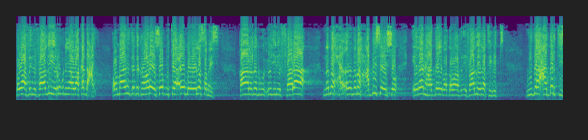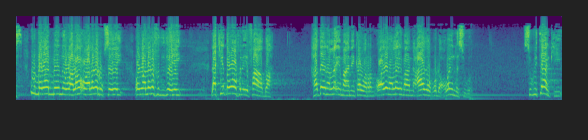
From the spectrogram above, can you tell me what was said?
dawaafilifaadihii ruknigaa waa ka dhacay oo maalinta dadka hore ay soo butaaceenba way la samaysay. Qaala nabigu wuxuu yidhi falaa nama xabisayso idan haddayba dawaafulifaadihii la timid. Widaacan dartiis u nagaan mayno waa laga rugseeyey oo waa laga fududeeyey. Laakiin dawaaf alifaada haddaynan la imaanin ka waran oo ayadoon la imaanin caadada ku dhaco waa in la sugo. Sugitaankii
